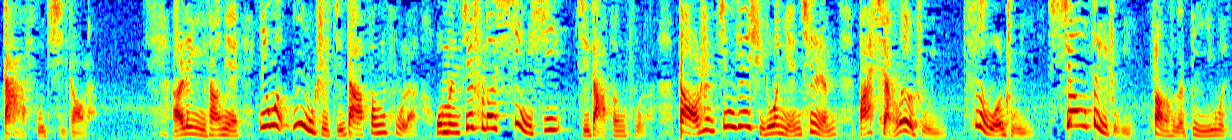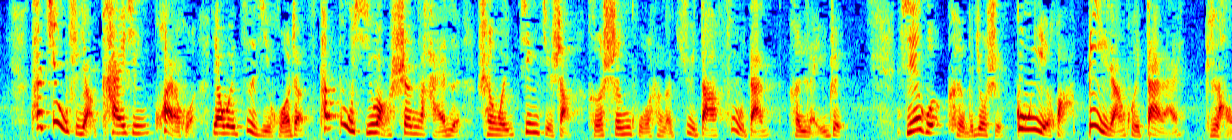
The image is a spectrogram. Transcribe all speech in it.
大幅提高了。而另一方面，因为物质极大丰富了，我们接触的信息极大丰富了，导致今天许多年轻人把享乐主义、自我主义、消费主义放在了第一位。他就是要开心快活，要为自己活着，他不希望生个孩子成为经济上和生活上的巨大负担和累赘。结果可不就是工业化必然会带来老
